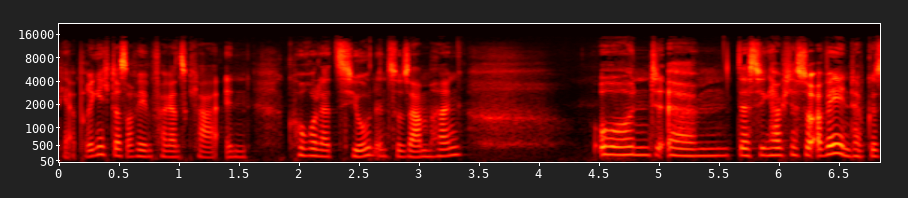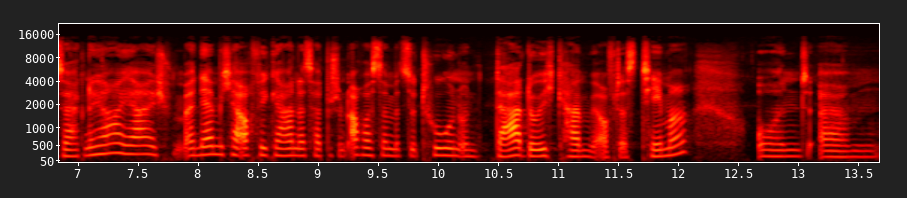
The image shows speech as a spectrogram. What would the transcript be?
ja, bringe ich das auf jeden Fall ganz klar in Korrelation, in Zusammenhang. Und ähm, deswegen habe ich das so erwähnt, habe gesagt, naja, ja, ich ernähre mich ja auch vegan, das hat bestimmt auch was damit zu tun. Und dadurch kamen wir auf das Thema. Und ähm,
